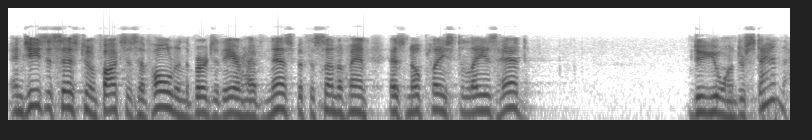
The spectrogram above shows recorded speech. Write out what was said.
And Jesus says to him, Foxes have holes, and the birds of the air have nests, but the Son of Man has no place to lay his head. Do you understand that?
